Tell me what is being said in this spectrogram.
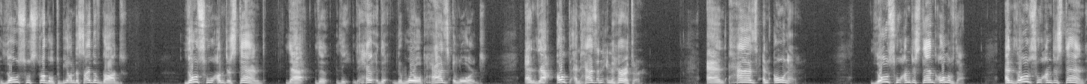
those who struggle to be on the side of God, those who understand that the the the, the, world has a Lord and that out and has an inheritor and has an owner. Those who understand all of that, and those who understand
